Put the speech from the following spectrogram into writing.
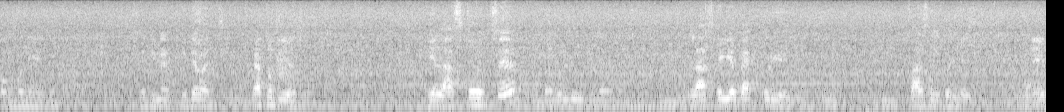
কম্বো নিয়ে গেলাম সেদিন আর খেতে পারছি না। এত দিয়েছে। গিয়ে লাস্টে হচ্ছে লাস্টে গিয়ে প্যাক করিয়ে দিই। পার্সেল করিয়ে দিই।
